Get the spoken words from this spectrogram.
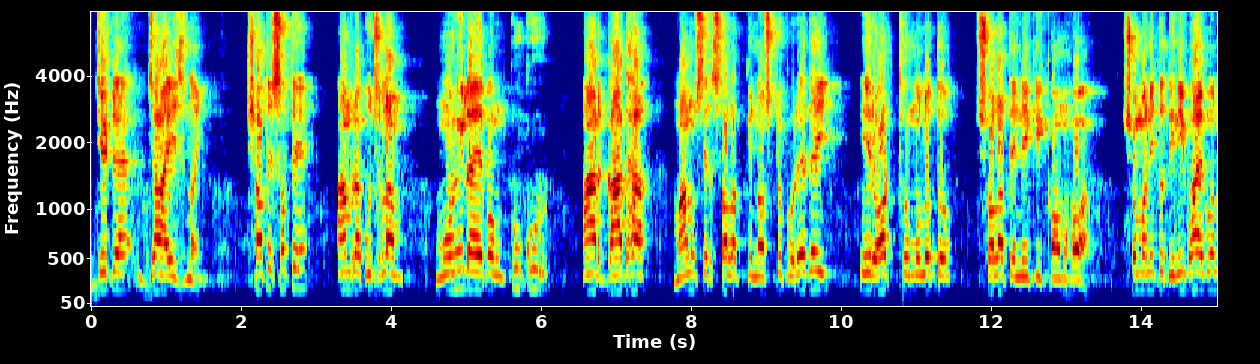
যেটা জায়েজ নয়। সাথে সাথে আমরা বুঝলাম, মহিলা এবং কুকুর আর গাধা মানুষের সলাপকে নষ্ট করে দেয়। এর অর্থ মূলত সলাতে নেকি কম হওয়া। সম্মানিত দিনী ভাই বোন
